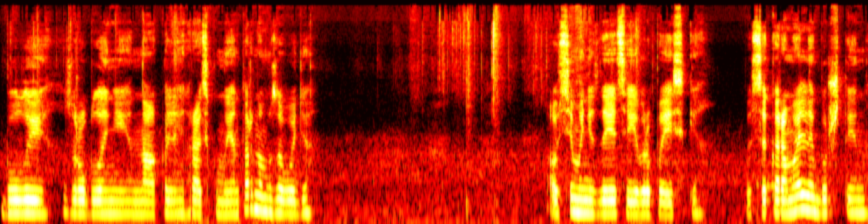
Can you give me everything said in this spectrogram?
були зроблені на Калінінградському янтарному заводі. А усі, мені здається, європейські. Ось це карамельний бурштин.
